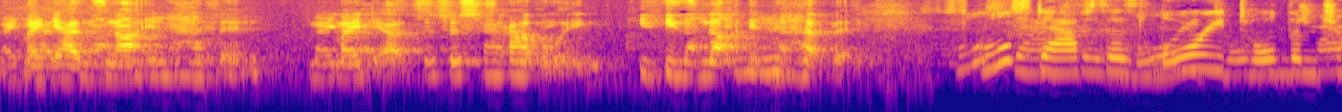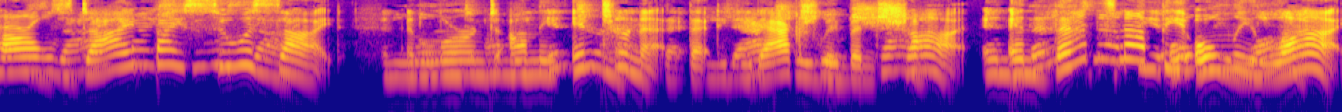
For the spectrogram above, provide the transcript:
My dad's not in heaven. My dad's just traveling. He's not in heaven. School staff says Lori told them Charles died by suicide and learned on the internet that he'd actually been shot. And that's not the only lie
